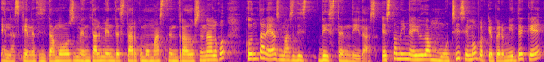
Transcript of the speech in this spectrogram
en las que necesitamos mentalmente estar como más centrados en algo, con tareas más distendidas. Esto a mí me ayuda muchísimo porque permite que,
